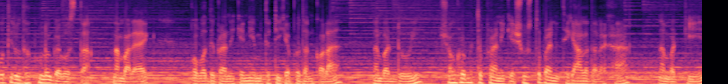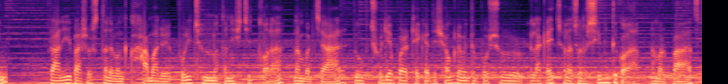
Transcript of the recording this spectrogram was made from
প্রতিরোধকমূলক ব্যবস্থা। নাম্বার এক, গবাদি প্রাণীকে নিয়মিত টিকা প্রদান করা। নাম্বার দুই, সংক্রমিত প্রাণীকে সুস্থ প্রাণী থেকে আলাদা রাখা। নাম্বার তিন প্রাণীর বাসস্থান এবং খামারের পরিচ্ছন্নতা নিশ্চিত করা। নাম্বার চার, রোগ ছড়িয়ে পড়া ঠেকাতে সংক্রমিত পশুর এলাকায় চলাচল সীমিত করা। নাম্বার পাঁচ,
